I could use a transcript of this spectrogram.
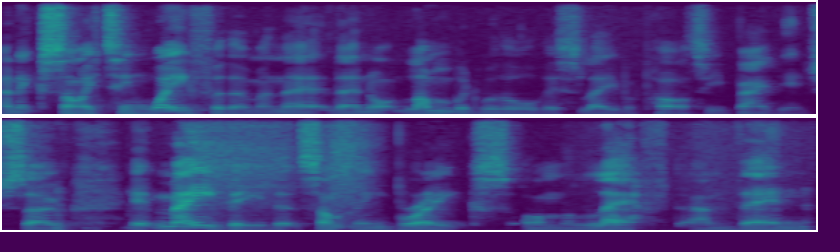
an exciting way for them, and they're they're not lumbered with all this Labour Party baggage. So it may be that something breaks on the left, and then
